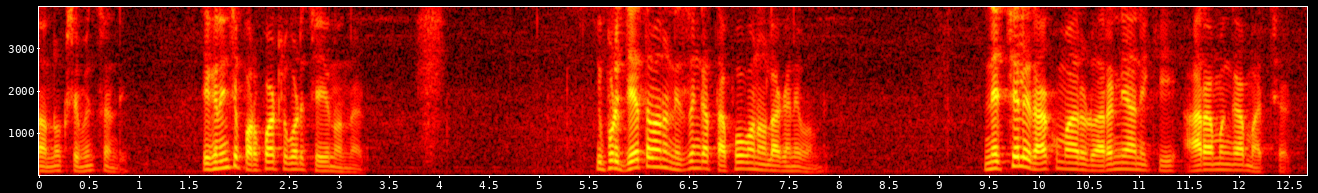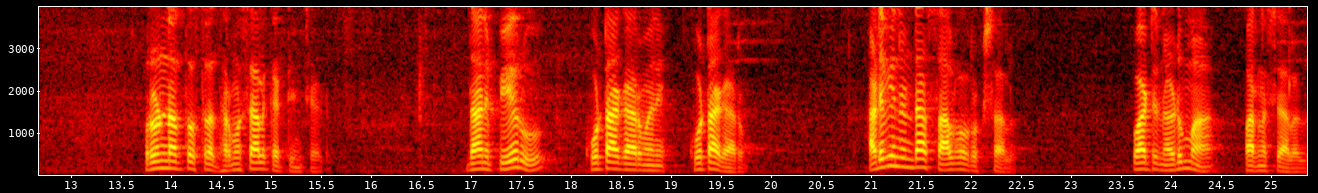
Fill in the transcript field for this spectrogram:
నన్ను క్షమించండి. ఇక నుంచి పొరపాట్లు కూడా చేయను అన్నాడు ఇప్పుడు జీతవనం నిజంగా తపోవనంలాగానే ఉంది. నెచ్చెలి రాకుమారుడు అరణ్యానికి ఆరామంగా మార్చాడు. రెండంతస్తుల ధర్మశాల కట్టించాడు. దాని పేరు కూటాగారం అని కూటాగారం. అడవి నిండా సాల్వ వృక్షాలు. వాటి నడుమ పర్ణశాలలు.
